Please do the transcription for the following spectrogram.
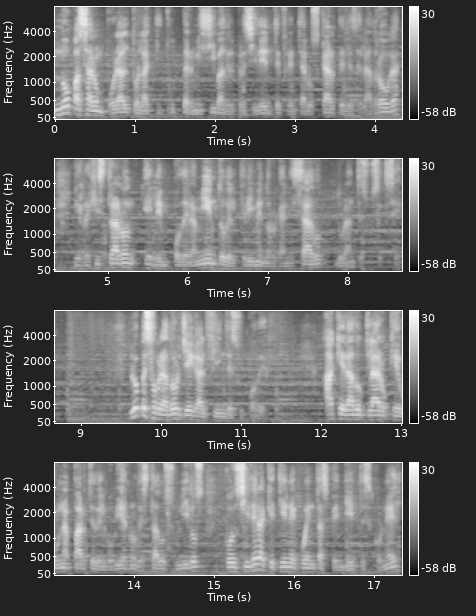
no pasaron por alto la actitud permisiva del presidente frente a los cárteles de la droga y registraron el empoderamiento del crimen organizado durante su sexenio. López Obrador llega al fin de su poder. Ha quedado claro que una parte del gobierno de Estados Unidos considera que tiene cuentas pendientes con él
